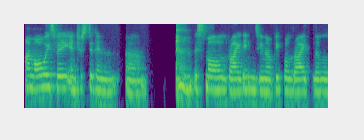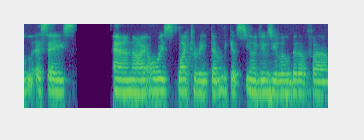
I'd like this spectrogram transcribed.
I'm always very interested in. Um, small writings you know people write little essays and i always like to read them because you know it gives you a little bit of uh,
